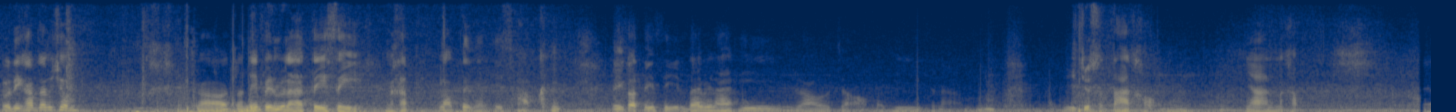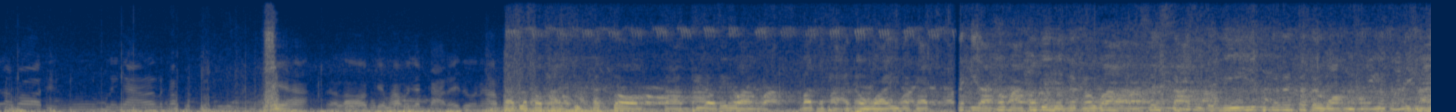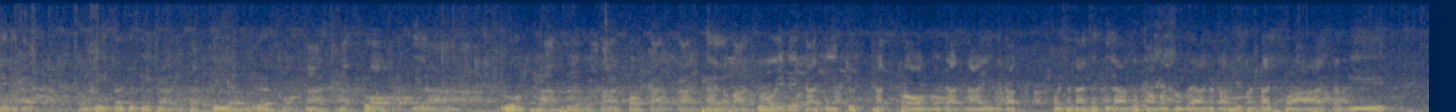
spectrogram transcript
สวัสดีครับท่านผู้ชม ก็ตอนนี้เป็นเวลาตีสี่นะครับ เราตื่นกันตีสามครึ่งนี่ก็ตีสี่ได้เวลาที่เราจะออกไปที่สนามที่จุดสตาร์ทของงานนะครับเราก็ถึงในงานแล้วนะครับนี่ฮะ เดี๋ยวเราเก็บภาพบรรยากาศให้ดูนะครับครับแล้วก็ผ่านจุดคัดกรองตามที่เราได้วางมาตรฐานเอาไว้นะครับนักกีฬาเข้ามาก็จะเห็นนะครับว่าเส้นสตาร์ทอยู่ตรงนี้เพราะฉะนั้นก็จะวางอยู่ตรงนี้แต่ไม่ใช่นะครับวันนี้เราจะมีการจัดเตรียมเรื่องของการคัดกรองนักกีฬารวมทั้งเรื่องของการป้องกันการแพร่ระบาดด้วยด้วยการมีจุดคัดกรองอยู่ด้านในนะครับ เพราะฉะนั้นนักกีฬาเมื่อเข้ามาถึงแล้วนะครับเห็นทางด้านขวาจะมี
